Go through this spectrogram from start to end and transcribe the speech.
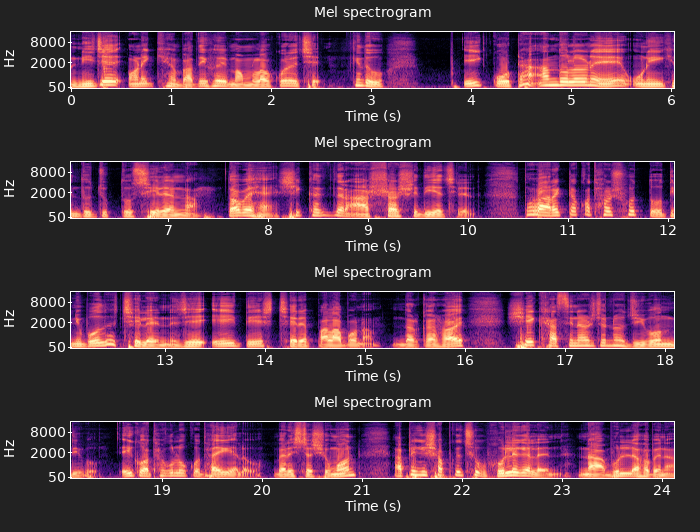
নিজে অনেক বাদী হয়ে মামলাও করেছে। কিন্তু এই কোটা আন্দোলনে উনি কিন্তু যুক্ত ছিলেন না। তবে হ্যাঁ শিক্ষার্থীদের আশ্বাস দিয়েছিলেন। তবে আরেকটা কথাও সত্য, তিনি বলেছিলেন যে এই দেশ ছেড়ে পালাবো না। দরকার হয় শেখ হাসিনার জন্য জীবন দিব। এই কথাগুলো কোথায় গেল? ব্যারিস্টার সুমন, আপনি কি সব কিছু ভুলে গেলেন? না, ভুললে হবে না।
